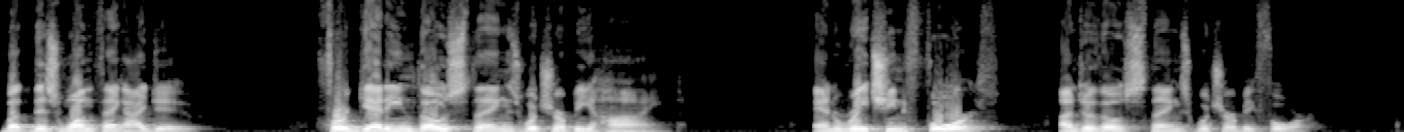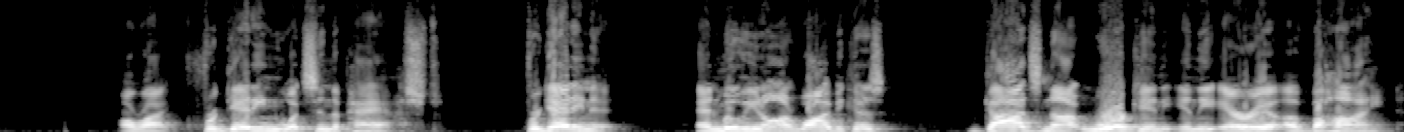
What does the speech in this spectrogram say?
but this one thing I do, forgetting those things which are behind, and reaching forth unto those things which are before. All right? Forgetting what's in the past, forgetting it, and moving on. Why? Because God's not working in the area of behind,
